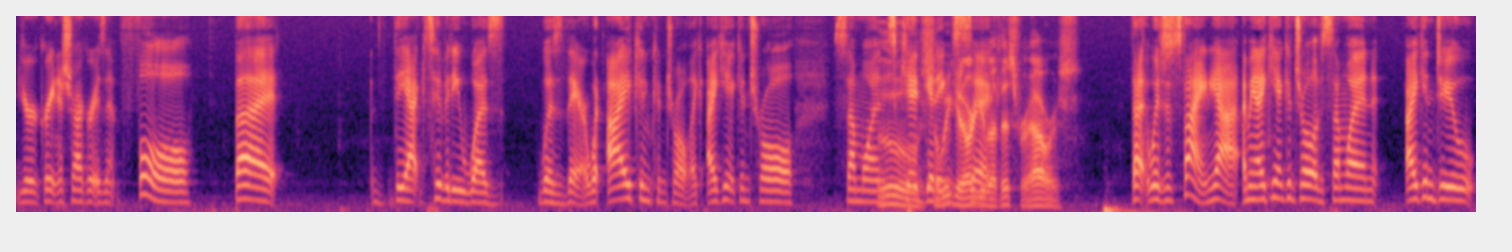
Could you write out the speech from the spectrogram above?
your greatness tracker isn't full, but the activity was was there. What I can control, like I can't control someone's Ooh, kid getting so we could sick. argue about this for hours. That which is fine. Yeah. I mean, I can't control if someone I can do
